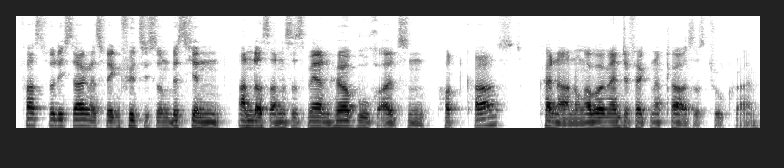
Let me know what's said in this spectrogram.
fast, würde ich sagen. Deswegen fühlt sich so ein bisschen anders an. Es ist mehr ein Hörbuch als ein Podcast. Keine Ahnung, aber im Endeffekt, na klar, es ist True Crime.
